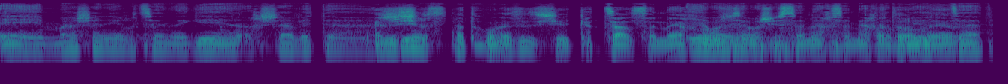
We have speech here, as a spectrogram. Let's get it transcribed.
אה, מה שאני רוצה לנגן עכשיו את השיר. שיר, מה אתה אומר? איזה שיר קצר, שמח? יאללה, בוא נעשה משהו שמח, שמח אתה קצת.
